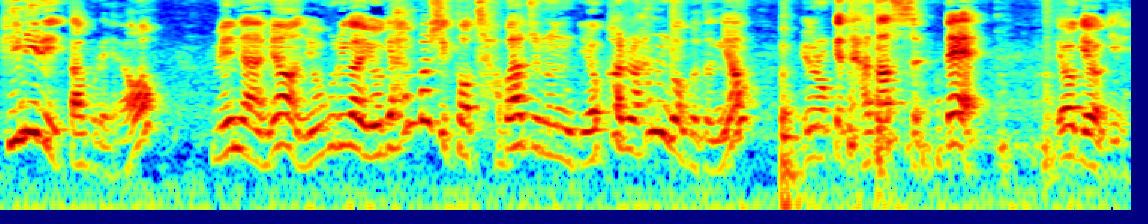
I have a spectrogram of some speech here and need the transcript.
비밀이 있다고 그래요. 왜냐하면 요 우리가 여기 한 번씩 더 잡아주는 역할을 하는 거거든요. 이렇게 닫았을 때 여기 여기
